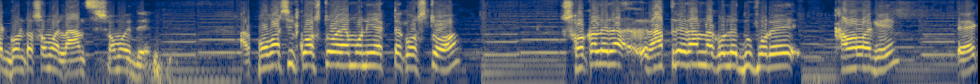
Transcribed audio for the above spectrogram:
এক ঘণ্টা সময় লাঞ্চ সময় দেয়। আর প্রবাসীর কষ্ট এমনই একটা কষ্ট, সকালে রাত্রে রান্না করলে দুপুরে খাওয়া লাগে এক।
